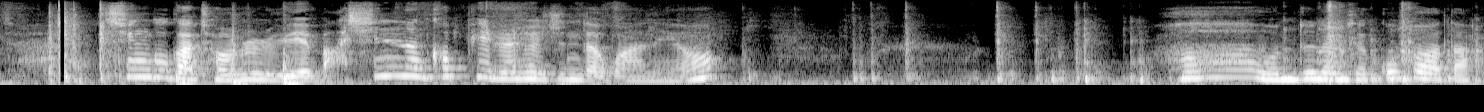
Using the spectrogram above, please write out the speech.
자, 친구가 저를 위해 맛있는 커피를 해준다고 하네요. 아, 원두 냄새 고소하다.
